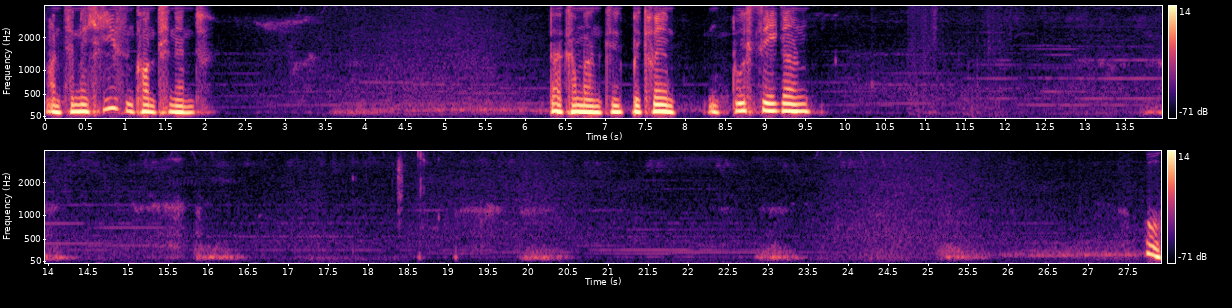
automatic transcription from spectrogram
Ein ziemlich riesen Kontinent. Da kann man bequem durchsegeln. Oh,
